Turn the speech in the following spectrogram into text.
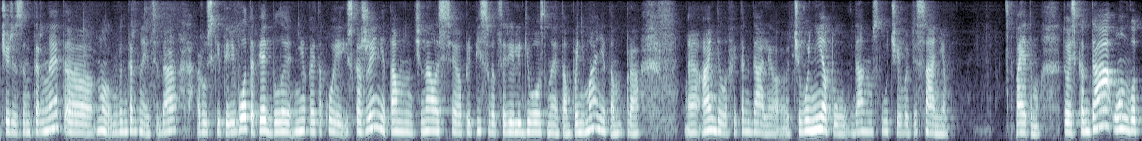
через интернет, э, ну в интернете, да, русский перевод, опять было некое такое искажение, там начиналось э, приписываться религиозное там понимание там про э, ангелов и так далее, чего нету в данном случае в описании. Поэтому, то есть, когда он вот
